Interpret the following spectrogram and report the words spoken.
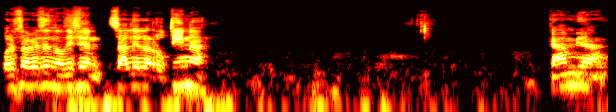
Por eso a veces nos dicen, sal de la rutina. Cambia.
